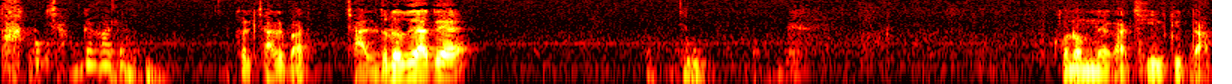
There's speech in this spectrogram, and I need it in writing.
탁장가가 돼. 그걸 잘 봐. 잘 들어줘야 돼. 그놈 내가 제일 귀다.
